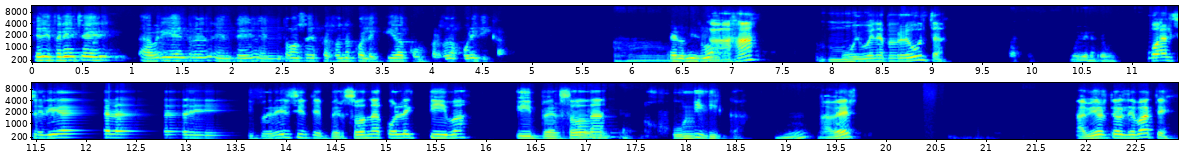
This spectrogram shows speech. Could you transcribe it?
¿Qué diferencia habría entre, entre entonces persona colectiva con persona jurídica? ¿Es lo mismo? Ajá, muy buena pregunta. Muy buena pregunta. ¿Cuál sería la diferencia entre persona colectiva y persona jurídica? A ver. Abierto el debate.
